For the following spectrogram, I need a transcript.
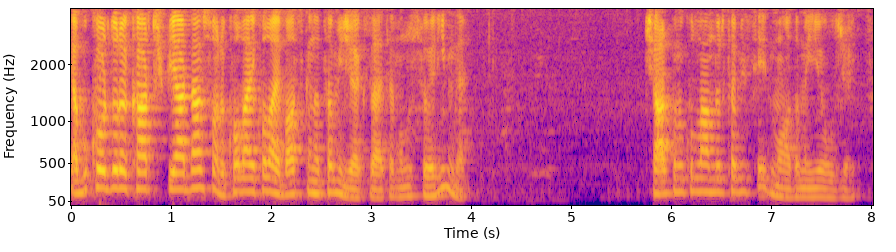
Ya bu koridora kartuş bir yerden sonra kolay kolay baskın atamayacak zaten onu söyleyeyim de. Çarpını kullandırtabilseydim o adama iyi olacaktı.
